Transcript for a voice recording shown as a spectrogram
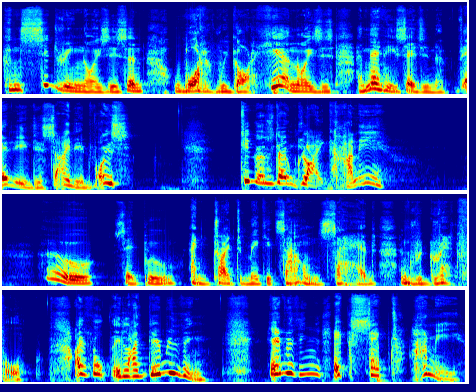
considering noises, and what have we got here noises. And then he said in a very decided voice, Tiggers don't like honey. Oh, said Pooh, and tried to make it sound sad and regretful. I thought they liked everything. Everything except honey,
